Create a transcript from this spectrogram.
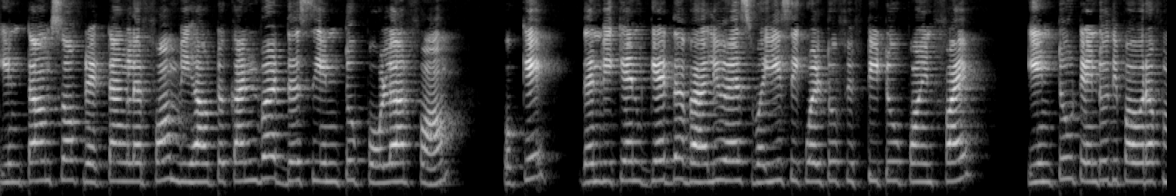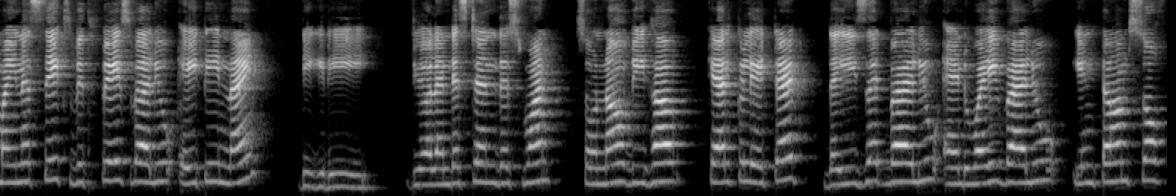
In terms of rectangular form we have to convert this into polar form. Okay? Then we can get the value as y is equal to 52.5 into 10 to the power of minus 6 with phase value 89 degree. Do you all understand this one so now we have calculated the z value and y value in terms of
